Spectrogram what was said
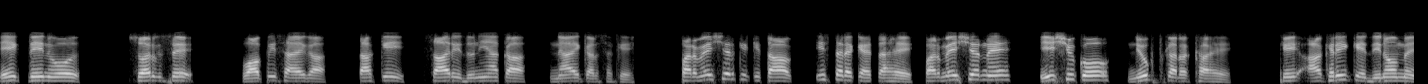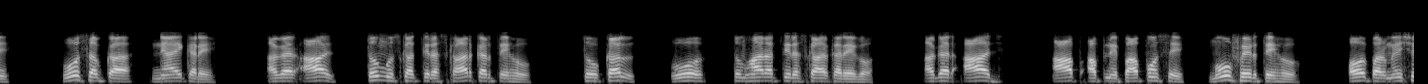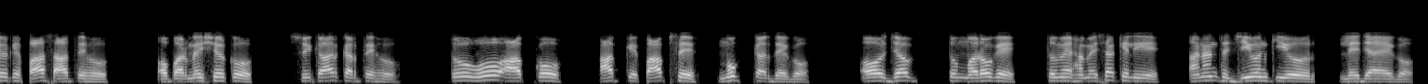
एक दिन वो स्वर्ग से वापस आएगा ताकि सारी दुनिया का न्याय कर सके। परमेश्वर की किताब इस तरह कहता है, परमेश्वर ने यीशु को नियुक्त कर रखा है कि आखिरी के दिनों में वो सबका न्याय करे। अगर आज तुम उसका तिरस्कार करते हो तो कल वो तुम्हारा तिरस्कार करेगा। अगर आज आप अपने पापों से मुँह फेरते हो और परमेश्वर के पास आते हो और परमेश्वर को स्वीकार करते हो तो वो आपको आपके पाप से मुक्त कर देगा। और जब तुम मरोगे, तुम्हें हमेशा के लिए अनंत जीवन की ओर ले जाएगा।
